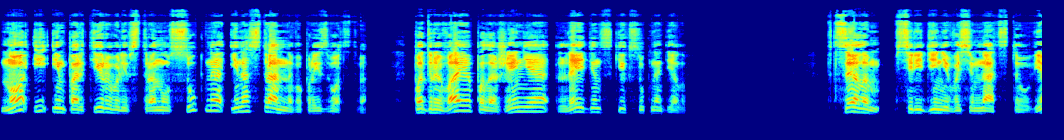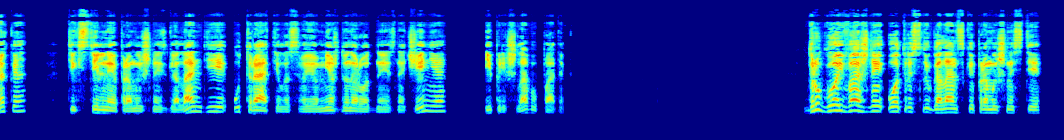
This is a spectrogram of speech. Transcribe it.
но и импортировали в страну сукна иностранного производства, подрывая положение лейденских сукноделов. В целом, в середине XVIII века текстильная промышленность Голландии утратила свое международное значение и пришла в упадок. Другой важной отраслью голландской промышленности,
